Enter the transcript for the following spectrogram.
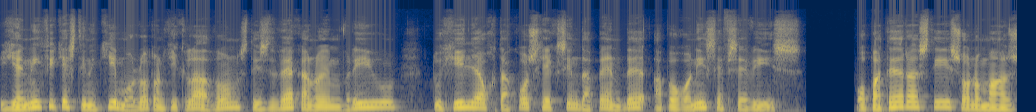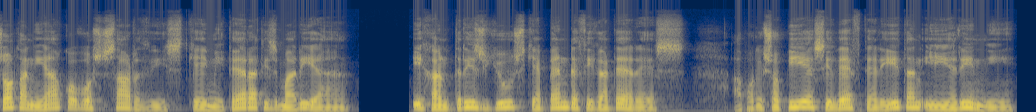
Γεννήθηκε στην Κίμολο των Κυκλάδων στις 10 Νοεμβρίου του 1865 από γονείς ευσεβείς. Ο πατέρας της ονομαζόταν Ιάκωβος Σάρδης και η μητέρα της Μαρία. Είχαν τρεις γιους και πέντε θυγατέρες, από τις οποίες η δεύτερη ήταν η Ειρήνη,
